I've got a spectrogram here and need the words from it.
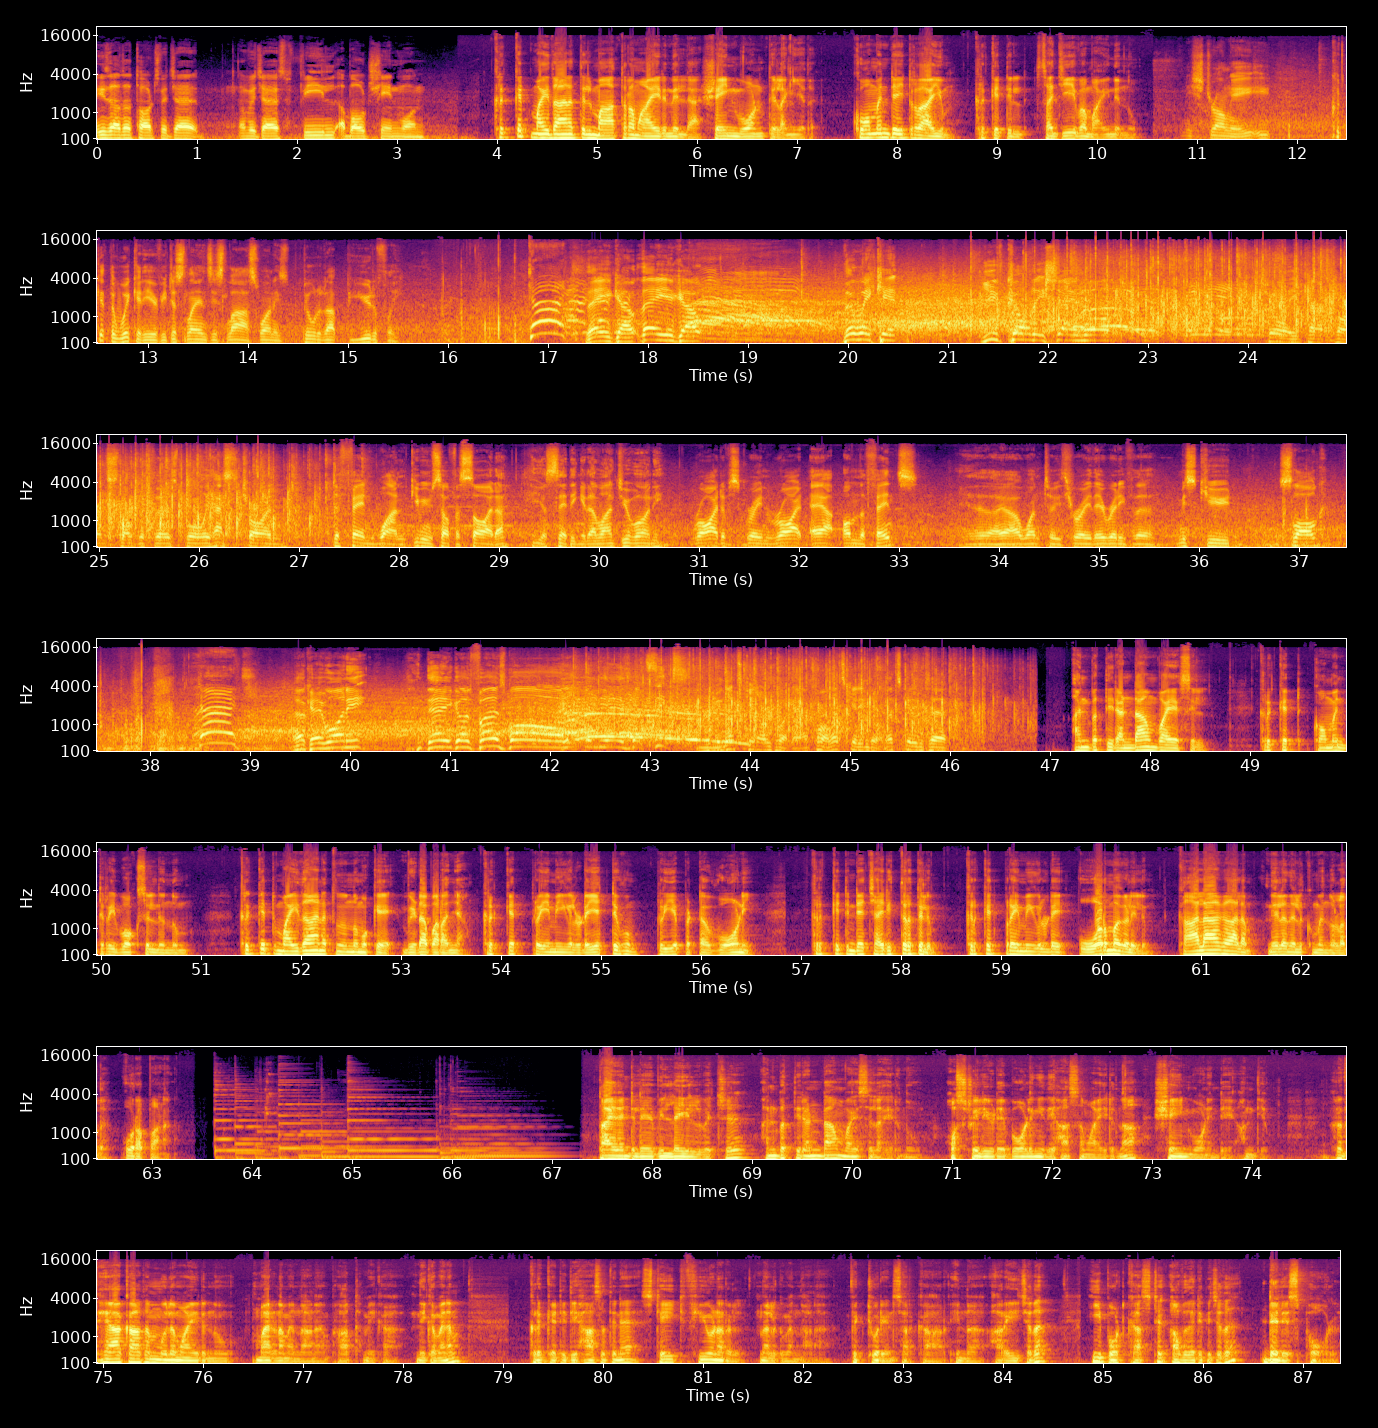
these are the thoughts which i which I feel about Shane Warne. Cricket മൈതാനത്തിൽ മാത്രമായിരുന്നില്ല Shane von തിളങ്ങിയത് കോമന്റേറ്ററായും ക്രിക്കറ്റിൽ സജീവമായി നിന്നു He's strong. He, he could get the wicket here if he just lands this last one. He's built it up beautifully. There you go, there you go. The wicket. You've called it, Shane Warne. Surely he can't try and slog the first ball. He has to try and defend one, give himself a sider. You're setting it up, aren't you, Warney? Right of screen, right out on the fence. Yeah, they are. One, two, three. They're ready for the miscued slog. Okay, Warney. There he goes. First ball. Up in the air. He's got six. I mean, let's get onto it now. Come on, let's get into it. Let's get into അൻപത്തിരണ്ടാം വയസ്സിൽ cricket commentary ബോക്സിൽ നിന്നും cricket മൈതാനത്തു നിന്നുമൊക്കെ വിട പറഞ്ഞ cricket പ്രേമികളുടെ ഏറ്റവും പ്രിയപ്പെട്ട വോണി. ക്രിക്കറ്റിന്റെ ചരിത്രത്തിലും cricket പ്രേമികളുടെ ഓർമ്മകളിലും കാലാകാലം നിലനിൽക്കുമെന്നുള്ളത് ഉറപ്പാണ്. തായ്ലൻഡിലെ വില്ലയിൽ വെച്ച് അൻപത്തിരണ്ടാം വയസ്സിലായിരുന്നു ഓസ്ട്രേലിയയുടെ ബോളിംഗ് ഇതിഹാസമായിരുന്ന ഷെയ്ൻ വോണിന്റെ അന്ത്യം. ഹൃദയാഘാതം മൂലമായിരുന്നു മരണമെന്നാണ് പ്രാഥമിക നിഗമനം. ക്രിക്കറ്റ് ഇതിഹാസത്തിന് സ്റ്റേറ്റ് ഫ്യൂണറൽ നൽകുമെന്നാണ് വിക്ടോറിയൻ സർക്കാർ ഇന്ന് അറിയിച്ചത്. ഈ പോഡ്കാസ്റ്റ് അവതരിപ്പിച്ചത് ഡെലിസ് പോൾ.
